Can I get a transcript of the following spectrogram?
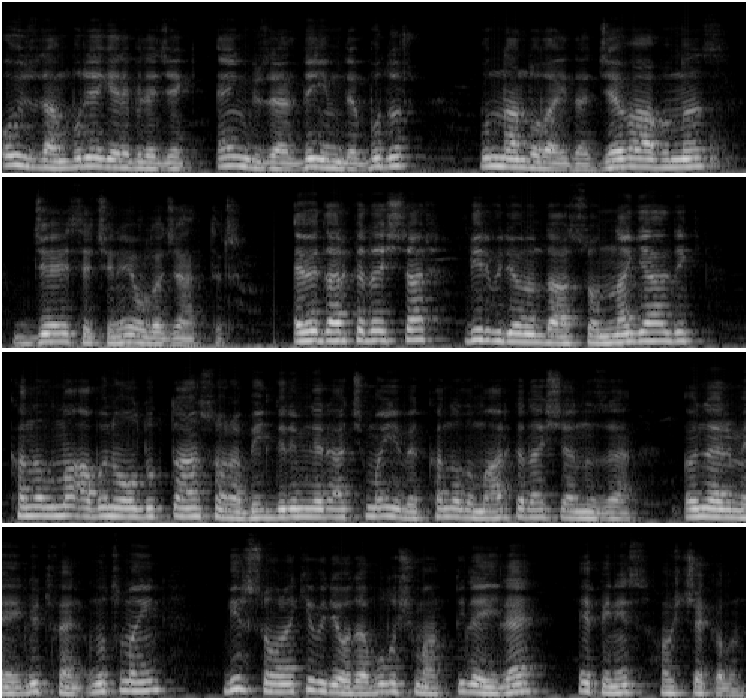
O yüzden buraya gelebilecek en güzel deyim de budur. Bundan dolayı da cevabımız C seçeneği olacaktır. Evet arkadaşlar bir videonun daha sonuna geldik. Kanalıma abone olduktan sonra bildirimleri açmayı ve kanalımı arkadaşlarınıza önermeyi lütfen unutmayın. Bir sonraki videoda buluşmak dileğiyle hepiniz hoşçakalın.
